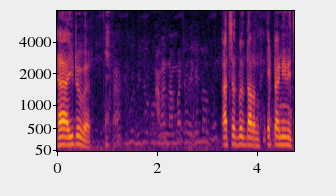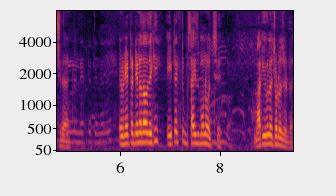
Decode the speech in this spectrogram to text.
হ্যাঁ ইউটিউবার। আচ্ছা দাঁড়ান, একটা নিয়ে নিচ্ছি, দাঁড়ান। একটু নেটটা টেনে দাও দেখি। এইটা একটু সাইজ মনে হচ্ছে। বাকিগুলো ছোটো ছোটো।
